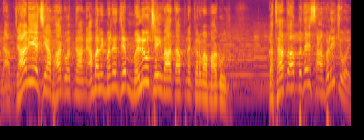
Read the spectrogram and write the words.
અને આપ જાણીએ છીએ આ ભાગવતને અમારી મને જે મળ્યું છે એ વાત આપને કરવા માંગુ છું. કથા તો આપ બધા સાંભળી જ હોય.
